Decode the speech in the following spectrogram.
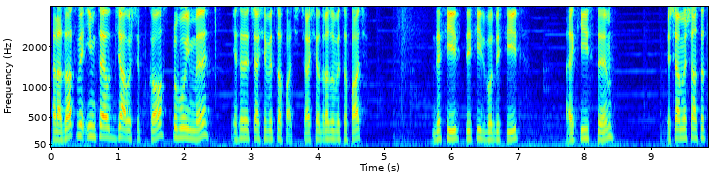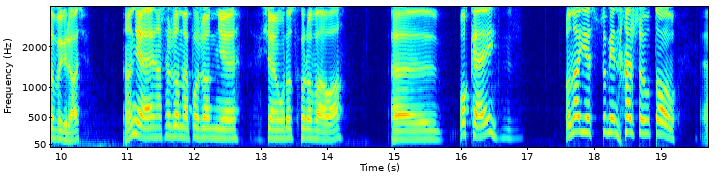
Teraz załatwmy im te oddziały szybko, spróbujmy. Niestety trzeba się wycofać, trzeba się od razu wycofać. Defeat, defeat, bo defeat. A jaki z tym? Jeszcze mamy szansę to wygrać. No nie, nasza żona porządnie się rozchorowała. Eee, Okej. Ona jest w sumie naszą tą... Eee,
